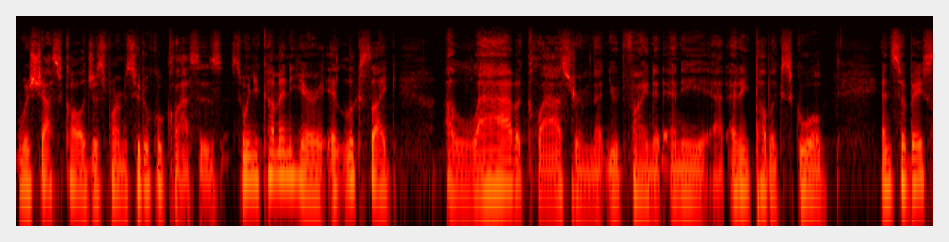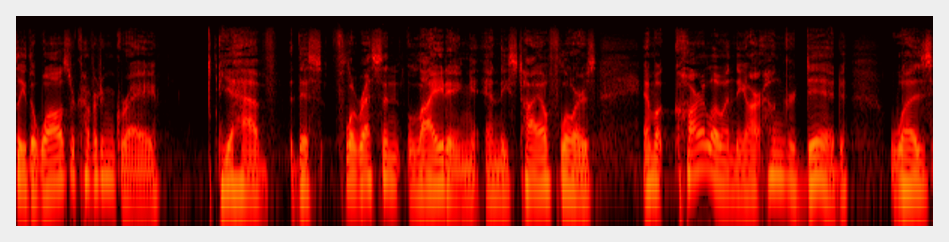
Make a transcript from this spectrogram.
was Shasta College's pharmaceutical classes. So when you come in here, it looks like a lab a classroom that you'd find at any at any public school. And so basically, the walls are covered in gray. You have this fluorescent lighting and these tile floors. And what Karlo and the Art Hunger did was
